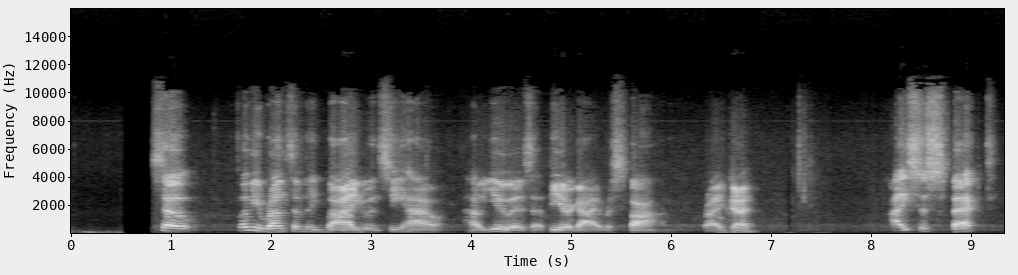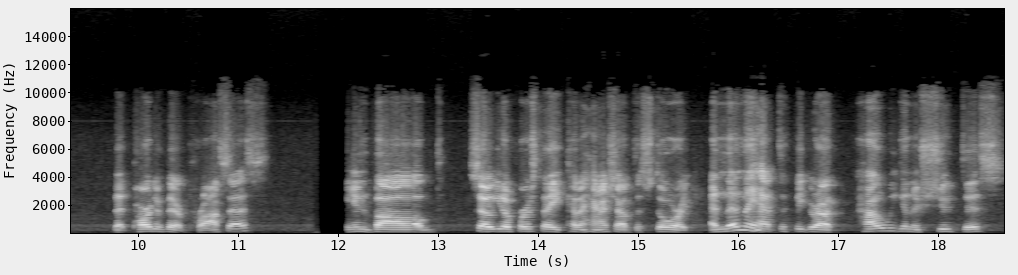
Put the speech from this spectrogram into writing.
So let me run something by you and see how how you as a theater guy respond. Right? Okay. I suspect that part of their process involved so you know first they kind of hash out the story and then they have to figure out how are we going to shoot this?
